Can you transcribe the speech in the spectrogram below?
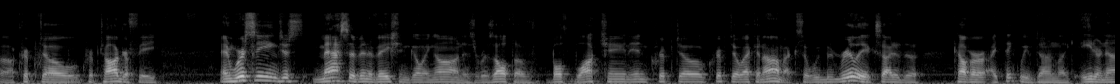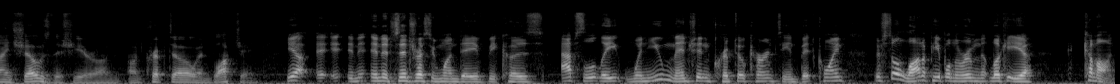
uh, crypto, cryptography. And we're seeing just massive innovation going on as a result of both blockchain and crypto, crypto economics. So we've been really excited to cover, I think we've done like eight or nine shows this year on, on crypto and blockchain. Yeah, and it's interesting one, Dave, because absolutely, when you mention cryptocurrency and Bitcoin, there's still a lot of people in the room that look at you come on,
